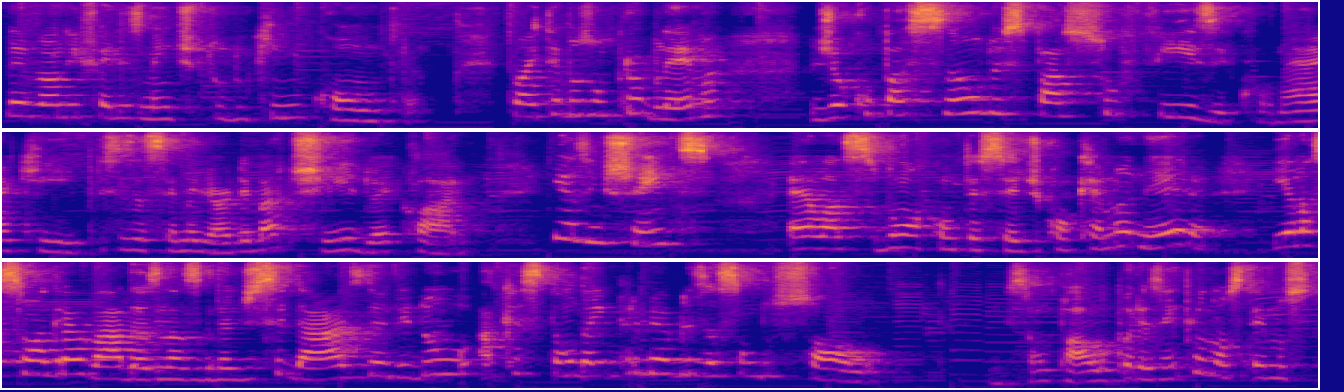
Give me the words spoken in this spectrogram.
levando infelizmente tudo que encontra. Então aí temos um problema de ocupação do espaço físico, né, que precisa ser melhor debatido, é claro. E as enchentes, elas vão acontecer de qualquer maneira e elas são agravadas nas grandes cidades devido à questão da impermeabilização do solo. Em São Paulo, por exemplo, nós temos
